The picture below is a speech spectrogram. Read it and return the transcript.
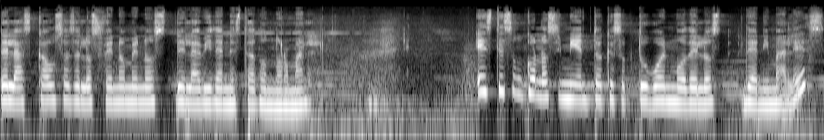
de las causas de los fenómenos de la vida en estado normal. Este es un conocimiento que se obtuvo en modelos de animales,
